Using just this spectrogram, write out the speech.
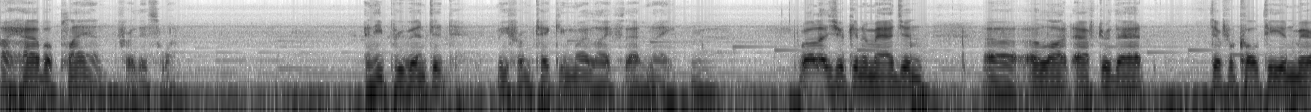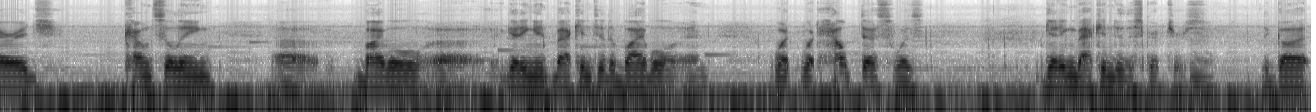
I have a plan for this one. And He prevented me from taking my life that night. Mm. Well, as you can imagine, uh, a lot after that difficulty in marriage, counseling, uh, Bible, uh, getting it back into the Bible, and what what helped us was getting back into the Scriptures. Mm. The God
